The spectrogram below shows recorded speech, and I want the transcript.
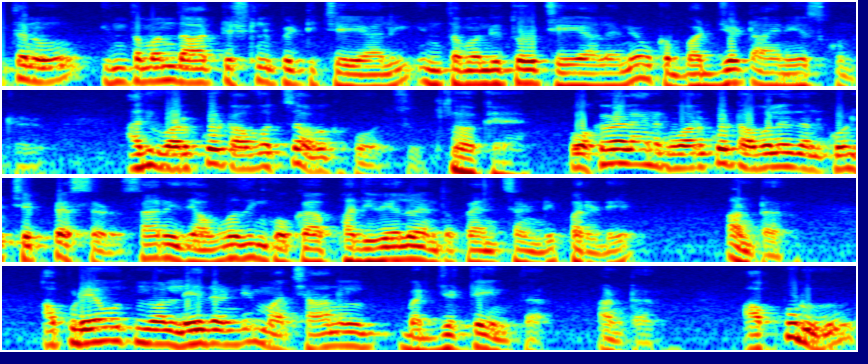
ఇతను ఇంతమంది ఆర్టిస్టులను పెట్టి చేయాలి ఇంతమందితో చేయాలని ఒక బడ్జెట్ ఆయన వేసుకుంటాడు. అది వర్కౌట్ అవ్వచ్చు అవ్వకపోవచ్చు. ఓకే. ఒకవేళ ఆయనకు వర్కౌట్ అవ్వలేదు అనుకోండి చెప్పేస్తాడు సార్ ఇది అవ్వదు ఇంకొక పదివేలు ఎంతో పెంచండి పర్ డే? అంటారు. అప్పుడు ఏమవుతుంది లేదండి మా ఛానల్ బడ్జెటే ఇంత అంటారు. అప్పుడు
